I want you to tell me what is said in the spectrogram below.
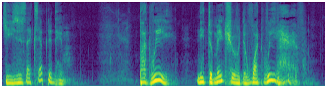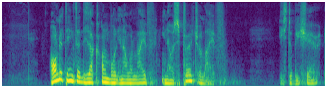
Jesus accepted him. But we need to make sure that what we have, all the things that is accountable in our life, in our spiritual life, is to be shared.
